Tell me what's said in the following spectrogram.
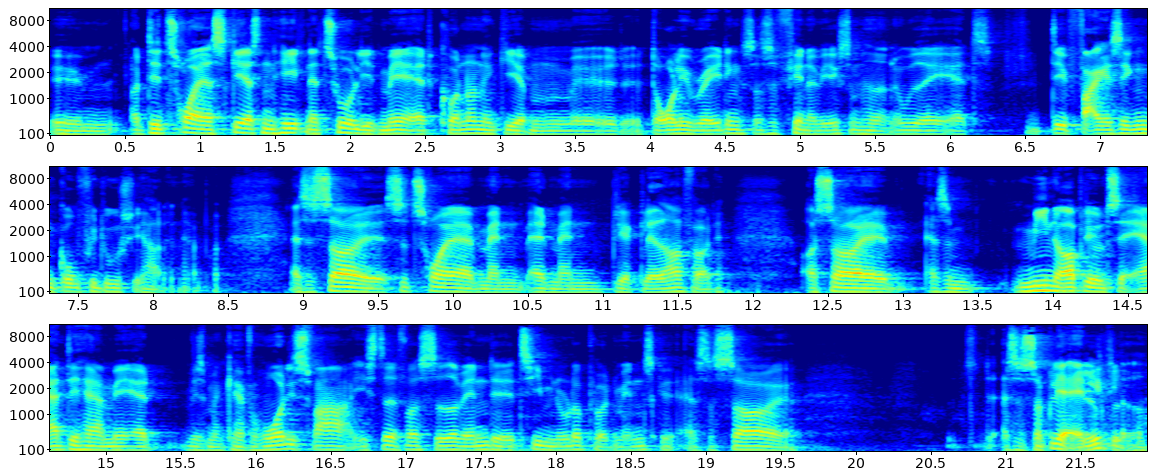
øhm, og det tror jeg sker sådan helt naturligt med, at kunderne giver dem øh, dårlige ratings, og så finder virksomhederne ud af, at det er faktisk ikke en god fidus, vi har den her på. Altså så, øh, så tror jeg, at man, at man bliver gladere for det. Og så, øh, altså min oplevelse er det her med, at hvis man kan få hurtigt svar, i stedet for at sidde og vente 10 minutter på et menneske, altså så, øh, altså så bliver alle glade.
